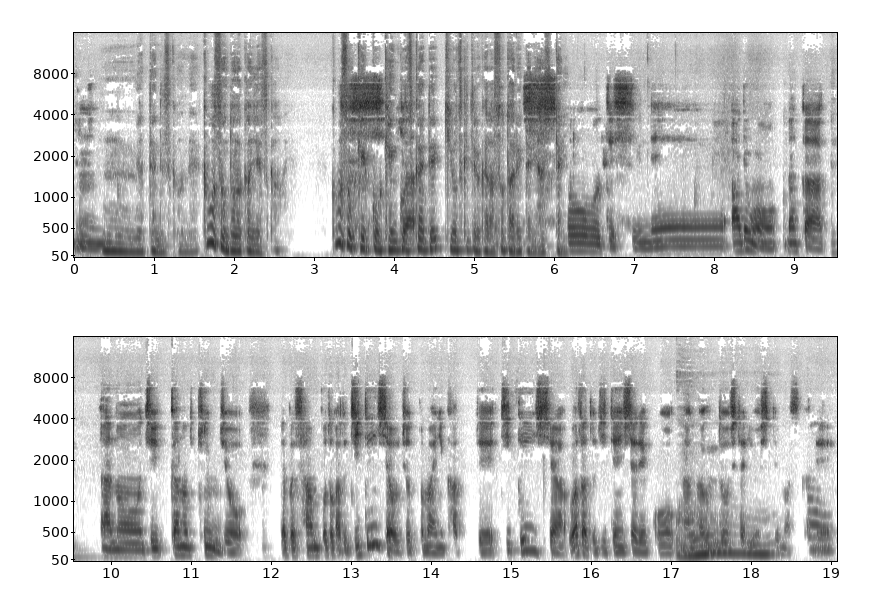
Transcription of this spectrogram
うん。うん、やってるんですけどね。久保さんどんな感じですか？久保さん結構健康使えて気をつけてるから、外歩いたり走ったり。そうですね。あ、でも、なんか、あの、実家の近所、やっぱり散歩とか、あと自転車をちょっと前に買って、自転車、わざと自転車でこう、なんか運動したりをしてますかね。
